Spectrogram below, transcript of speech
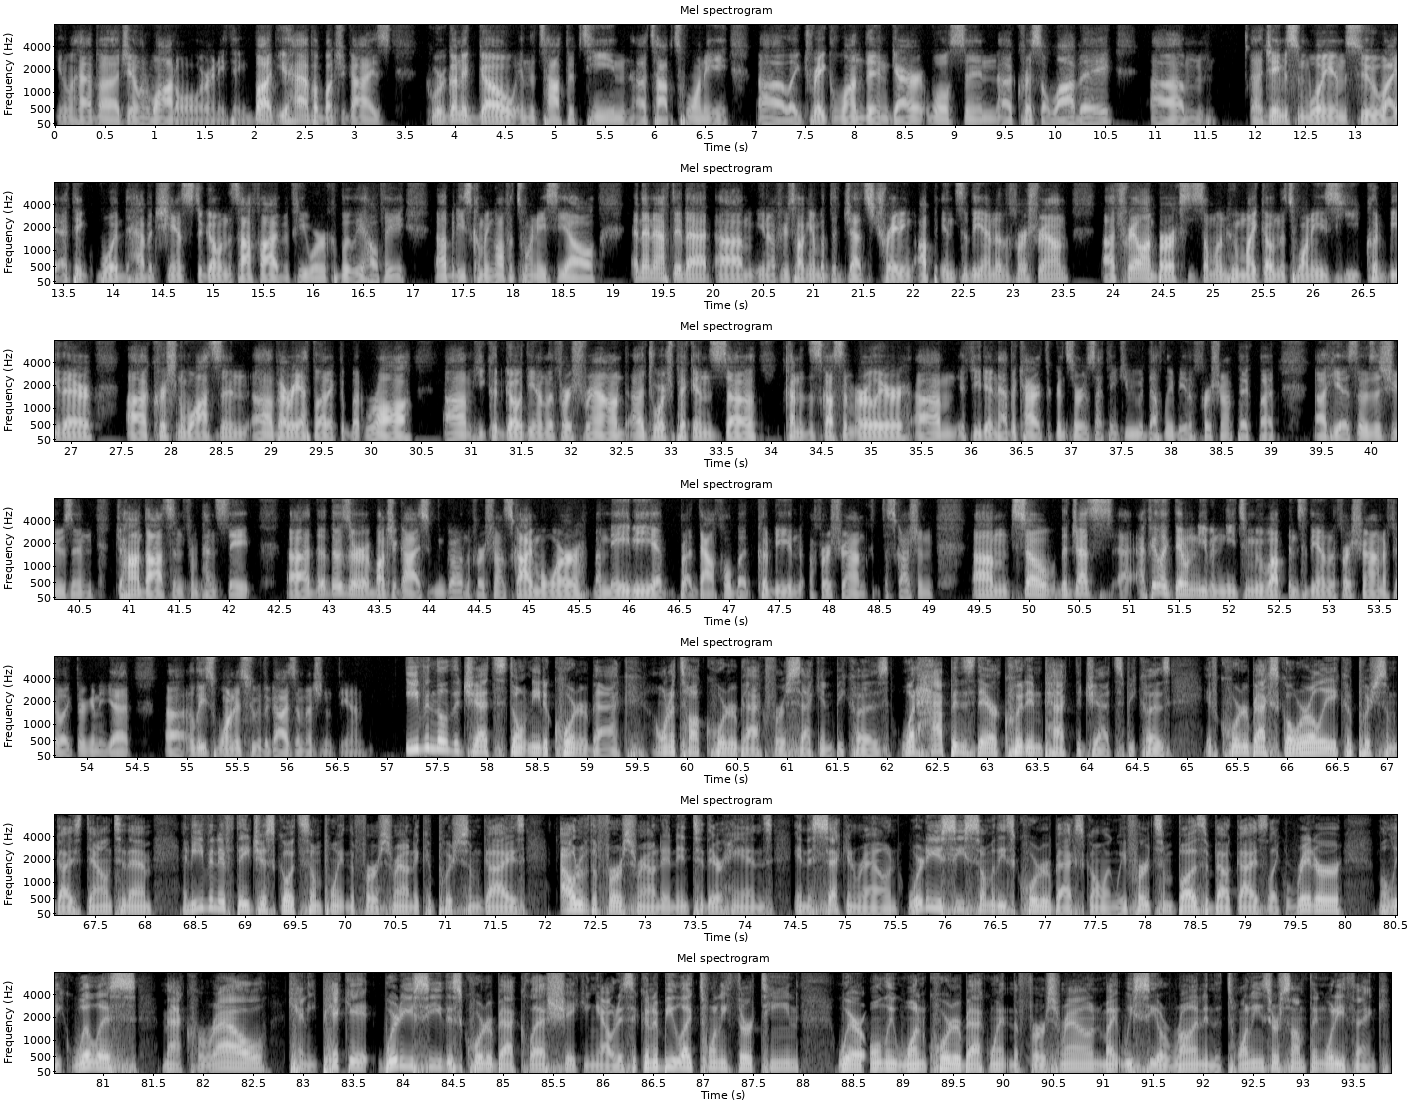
you don't have uh, Jaylen Waddle or anything, but you have a bunch of guys who are going to go in the top 15, uh, top 20, uh, like Drake London, Garrett Wilson, uh, Chris Olave, um, uh, Jameson Williams, who I, I, think would have a chance to go in the top five if he were completely healthy, uh, but he's coming off a torn ACL. And then after that, um, you know, if you're talking about the Jets trading up into the end of the first round, uh, Treylon Burks is someone who might go in the 20s. He could be there. Uh, Christian Watson, very athletic but raw. Um, he could go at the end of the first round. Uh, George Pickens, uh, kind of discussed him earlier. Um, if he didn't have the character concerns, I think he would definitely be the first round pick, but uh, he has those issues. And Jahan Dotson from Penn State, uh, th- those are a bunch of guys who can go in the first round. Sky Moore, uh, maybe uh, doubtful, but could be in a first round discussion. Um, so the Jets, I feel like they don't even need to move up into the end of the first round. I feel like they're going to get at least one or two of the guys I mentioned at the end even though the Jets don't need a quarterback, I want to talk quarterback for a second because what happens there could impact the Jets. Because if quarterbacks go early, it could push some guys down to them. And even if they just go at some point in the first round, it could push some guys out of the first round and into their hands in the second round. Where do you see some of these quarterbacks going? We've heard some buzz about guys like Ridder, Malik Willis, Matt Corral. Kenny Pickett. Where do you see this quarterback class shaking out? Is it going to be like 2013 where only one quarterback went in the first round? Might we see a run in the 20s or something? What do you think?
